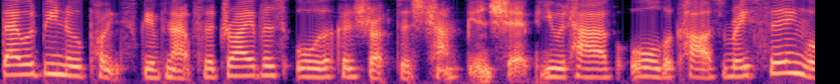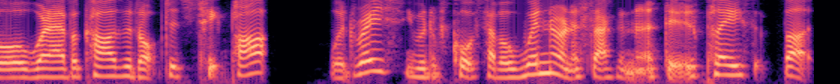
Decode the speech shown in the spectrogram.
there would be no points given out for the drivers or the constructors' championship. You would have all the cars racing, or whatever cars adopted to take part would race. You would, of course, have a winner and a second and a third place, but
